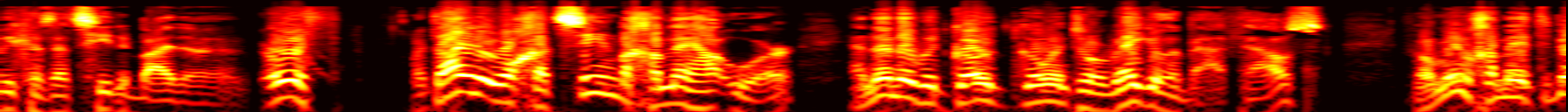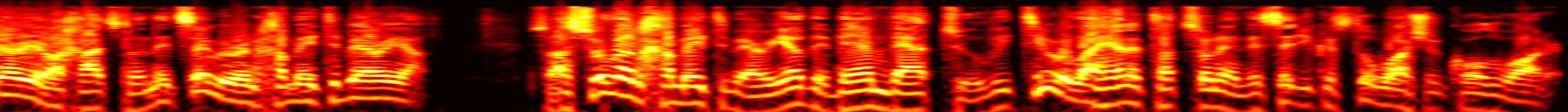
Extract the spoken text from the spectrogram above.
Because that's heated by the earth. And then they would go, go into a regular bathhouse. They'd say we were in chamei tiberia. So Asula and Chamei Tiberia, they banned that too. Vitiru Lahana Tatzonen, they said you could still wash in cold water.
